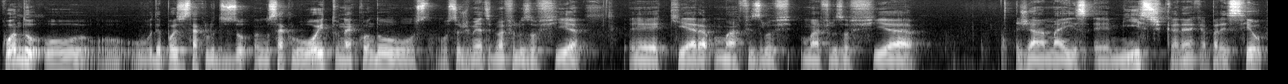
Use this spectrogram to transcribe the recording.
quando o, o, depois do século do século 8, né, quando o, o surgimento de uma filosofia que era uma filosofia, uma filosofia já mais mística, né, que apareceu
